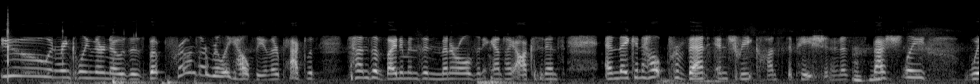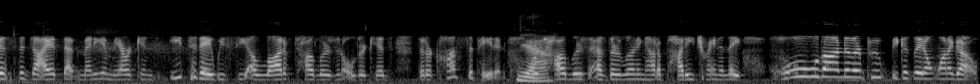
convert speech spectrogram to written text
ew and wrinkling their noses, but prunes are really healthy, and they're packed with tons of vitamins and minerals and antioxidants, and they can help prevent and treat constipation. And mm-hmm. especially mm-hmm. with the diet that many Americans eat today, we see a lot of toddlers and older kids that are constipated, yeah. or toddlers as they're learning how to potty train, and they hold on to their poop because they don't want to go.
